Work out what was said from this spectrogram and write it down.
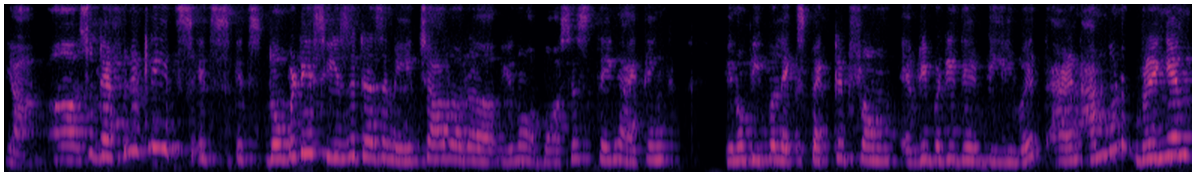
Yeah, uh, so definitely it's it's it's nobody sees it as an HR or a you know a boss's thing. I think you know people expect it from everybody they deal with, and I'm going to bring in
